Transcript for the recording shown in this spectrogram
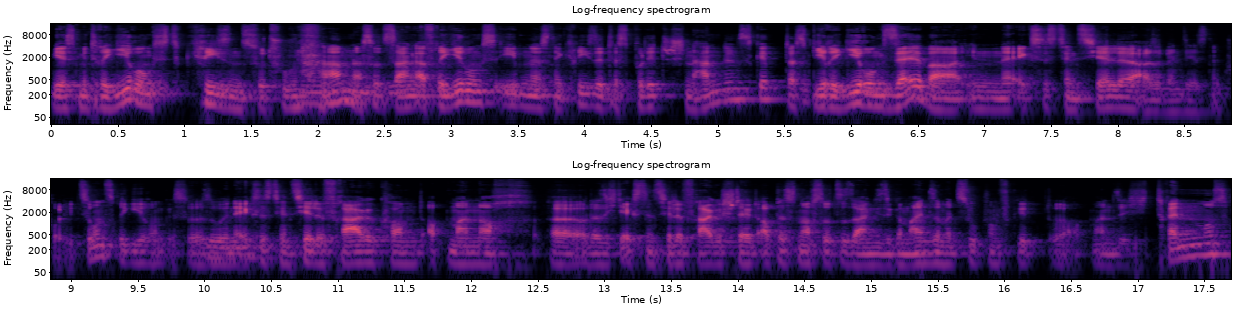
wir es mit Regierungskrisen zu tun haben, dass sozusagen auf Regierungsebene es eine Krise des politischen Handelns gibt, dass die Regierung selber in eine existenzielle, also wenn sie jetzt eine Koalitionsregierung ist oder so, in eine existenzielle Frage kommt, ob man noch äh, oder sich die existenzielle Frage stellt, ob es noch sozusagen diese gemeinsame Zukunft gibt oder ob man sich trennen muss.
